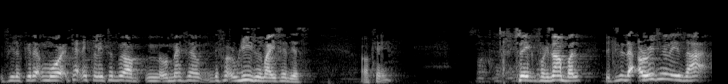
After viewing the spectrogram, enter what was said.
If you look at it more technically, some people have mentioned different reasons why you say this. Okay? So, for example, you can say that originally that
